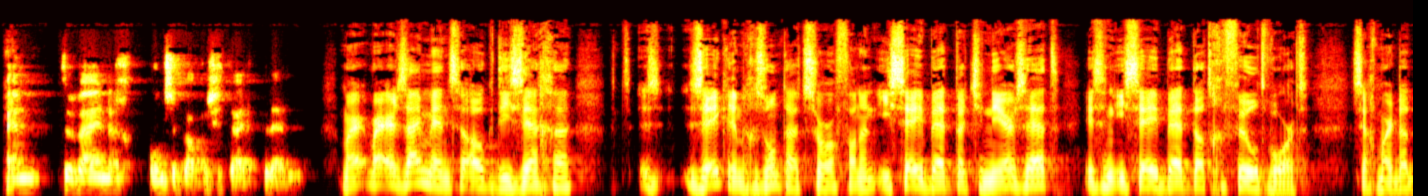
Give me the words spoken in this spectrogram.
En te weinig onze capaciteit plannen. Maar, maar er zijn mensen ook die zeggen, zeker in de gezondheidszorg, van een IC-bed dat je neerzet, is een IC-bed dat gevuld wordt. Zeg maar dat,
